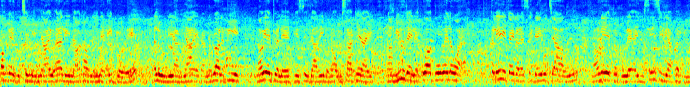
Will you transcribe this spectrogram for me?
ပေါက်ခဲ့တဲ့တချင်းတွေအများကြီးအဲ့ဒါလေးနားထောင်နေနေအိပ်ပျော်တယ်အဲ့လိုနေတာများတယ်ဒါနောက်ပြီးတော့လည်းပြီးရင်နောက်ရက်အတွက်လည်းပြင်ဆင်ကြလေးပေါ့နော်ဝစားထည့်တာကြီးနောက်မြို့တိုင်လည်းကိုကကိုပဲလောက်ရတာကလေးတွေတိုက်တာလည်းစိတ်တိုင်းမကြဘူး။နောက်လေးအတွက်ကိုလည်းအဲဒီစင်းစီရီယာဖတ်ပြီး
